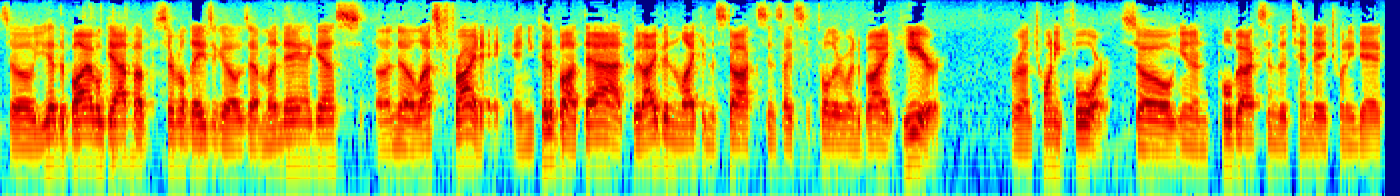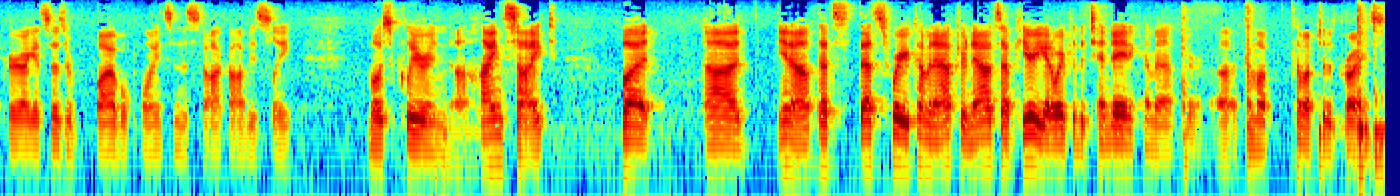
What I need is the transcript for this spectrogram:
So you had the buyable gap up several days ago. Was that Monday, I guess? Uh, no, last Friday. And you could have bought that, but I've been liking the stock since I told everyone to buy it here around 24. So, you know, pullbacks in the 10 day, 20 day occur. I guess those are viable points in the stock, obviously. Most clear in uh, hindsight. But, uh, you know, that's that's where you're coming after. Now it's up here. You got to wait for the 10 day to come after, uh, come up, come up to the price.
